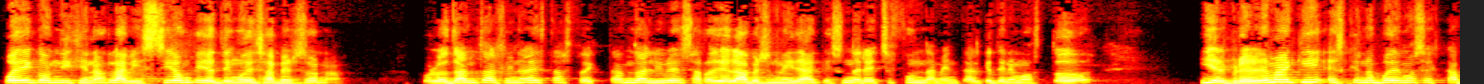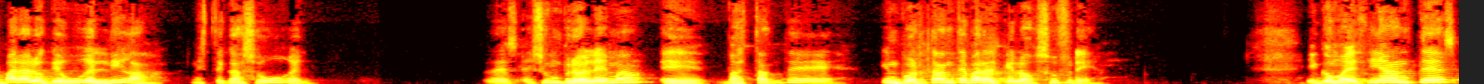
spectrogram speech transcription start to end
puede condicionar la visión que yo tengo de esa persona. Por lo tanto, al final está afectando al libre desarrollo de la personalidad, que es un derecho fundamental que tenemos todos. Y el problema aquí es que no podemos escapar a lo que Google diga, en este caso Google. Entonces, es un problema eh, bastante importante para el que lo sufre. Y como decía antes,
